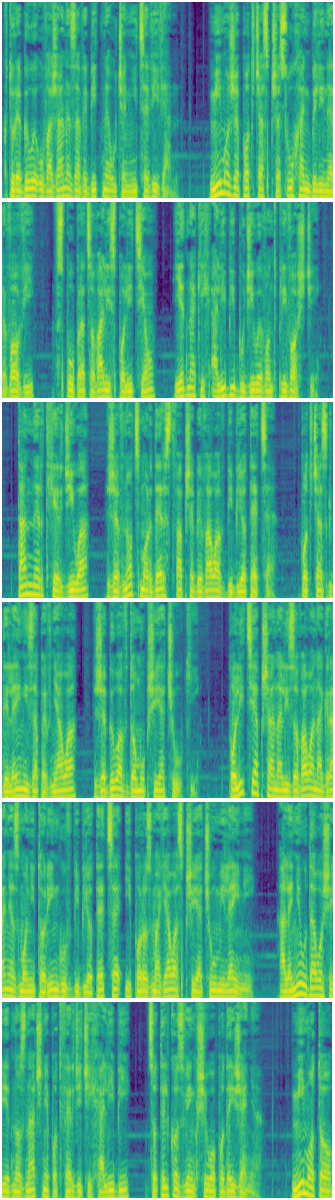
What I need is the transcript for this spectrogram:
które były uważane za wybitne uczennice Vivian. Mimo że podczas przesłuchań byli nerwowi, współpracowali z policją, jednak ich alibi budziły wątpliwości. Tanner twierdziła, że w noc morderstwa przebywała w bibliotece, podczas gdy Laney zapewniała, że była w domu przyjaciółki. Policja przeanalizowała nagrania z monitoringu w bibliotece i porozmawiała z przyjaciółmi Laney, ale nie udało się jednoznacznie potwierdzić ich alibi, co tylko zwiększyło podejrzenia. Mimo to,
